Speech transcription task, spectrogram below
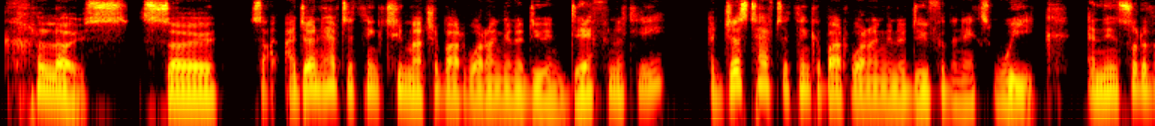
close. So, so I don't have to think too much about what I'm going to do indefinitely. I just have to think about what I'm going to do for the next week. And then, sort of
